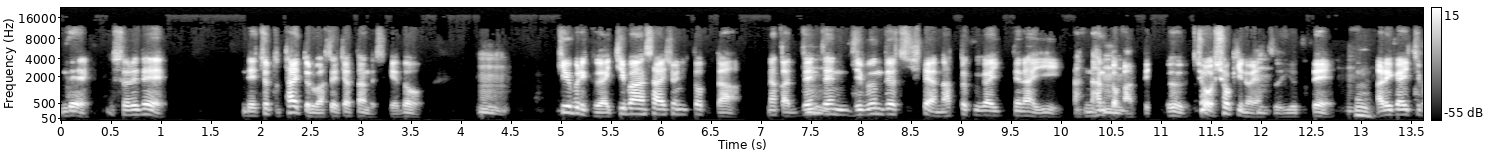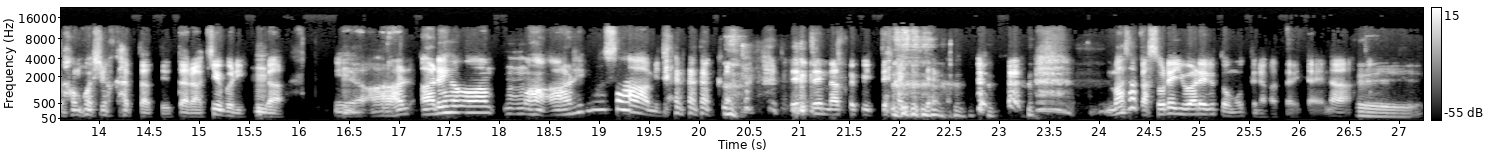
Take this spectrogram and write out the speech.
で、それで、で、ちょっとタイトル忘れちゃったんですけど、うん。キューブリックが一番最初に撮った、なんか全然自分でしては納得がいってない、あなんとかっていう超初期のやつ言って、うんあれが一番面白かったって言ったら、キューブリックが、うんいやあれ、あれは、まあ、あれはさ、みたいな、なんか、全然納得いってないみたいな。まさかそれ言われると思ってなかったみたいな。えー、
